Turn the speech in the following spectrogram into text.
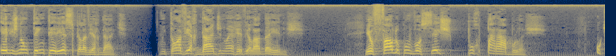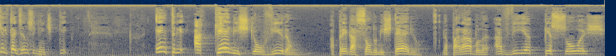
Eles não têm interesse pela verdade. Então a verdade não é revelada a eles. Eu falo com vocês por parábolas. O que ele está dizendo é o seguinte: que entre aqueles que ouviram a pregação do mistério, da parábola, havia pessoas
